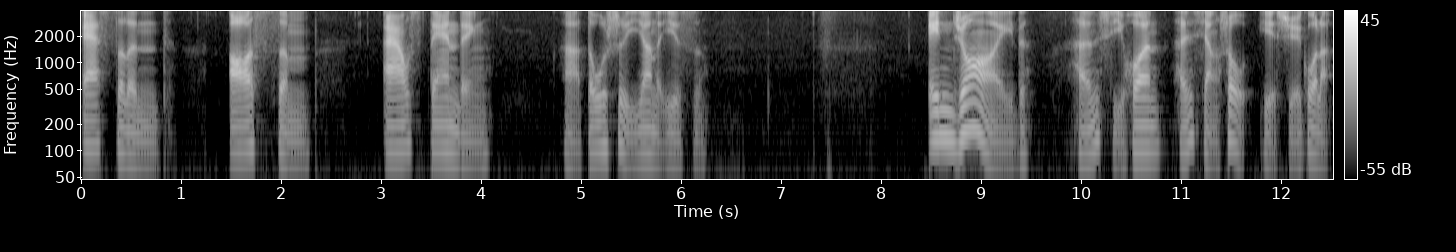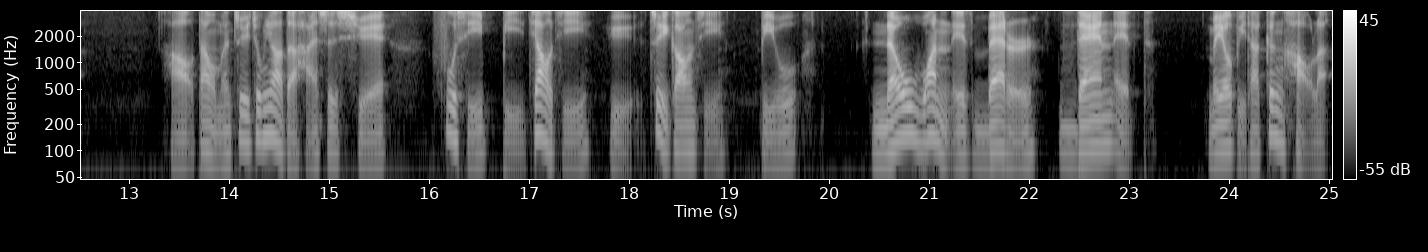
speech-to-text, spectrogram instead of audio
excellent、awesome、outstanding，啊，都是一样的意思。enjoyed 很喜欢、很享受，也学过了。好，但我们最重要的还是学复习比较级与最高级，比如 No one is better than it，没有比它更好了。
